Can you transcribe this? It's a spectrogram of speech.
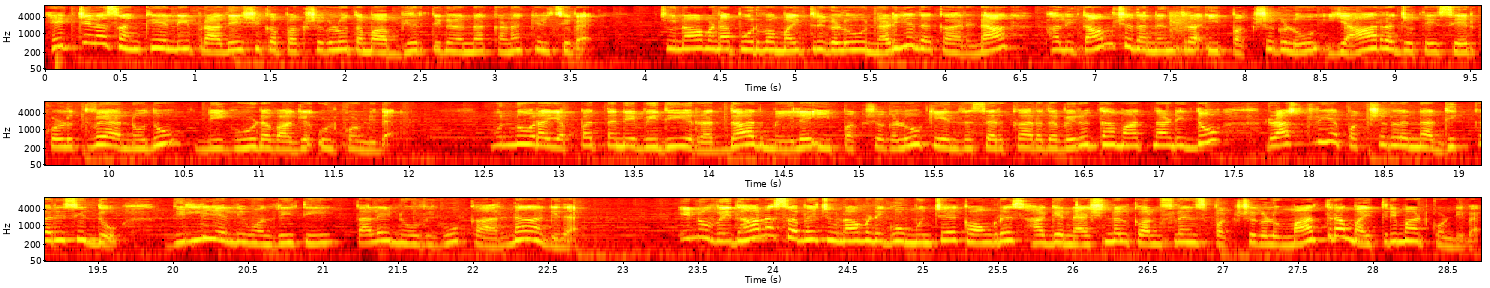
ಹೆಚ್ಚಿನ ಸಂಖ್ಯೆಯಲ್ಲಿ ಪ್ರಾದೇಶಿಕ ಪಕ್ಷಗಳು ತಮ್ಮ ಅಭ್ಯರ್ಥಿಗಳನ್ನು ಕಣಕ್ಕಿಳಿಸಿವೆ. ಚುನಾವಣಾ ಪೂರ್ವ ಮೈತ್ರಿಗಳು ನಡೆಯದ ಕಾರಣ ಫಲಿತಾಂಶದ ನಂತರ ಈ ಪಕ್ಷಗಳು ಯಾರ ಜೊತೆ ಸೇರ್ಕೊಳ್ಳುತ್ತವೆ ಅನ್ನೋದು ನಿಗೂಢವಾಗಿ ಉಳ್ಕೊಂಡಿದೆ. ಮುನ್ನೂರ ಎಪ್ಪತ್ತನೇ ವಿಧಿ ರದ್ದಾದ ಮೇಲೆ ಈ ಪಕ್ಷಗಳು ಕೇಂದ್ರ ಸರ್ಕಾರದ ವಿರುದ್ಧ ಮಾತನಾಡಿದ್ದು, ರಾಷ್ಟ್ರೀಯ ಪಕ್ಷಗಳನ್ನ ಧಿಕ್ಕರಿಸಿದ್ದು ದಿಲ್ಲಿಯಲ್ಲಿ ಒಂದು ರೀತಿ ತಲೆನೋವಿಗೂ ಕಾರಣ ಆಗಿದೆ. ಇನ್ನು ವಿಧಾನಸಭೆ ಚುನಾವಣೆಗೂ ಮುಂಚೆ ಕಾಂಗ್ರೆಸ್ ಹಾಗೆ ನ್ಯಾಷನಲ್ ಕಾನ್ಫರೆನ್ಸ್ ಪಕ್ಷಗಳು ಮಾತ್ರ ಮೈತ್ರಿ ಮಾಡಿಕೊಂಡಿವೆ.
